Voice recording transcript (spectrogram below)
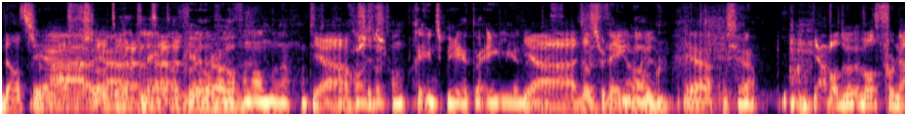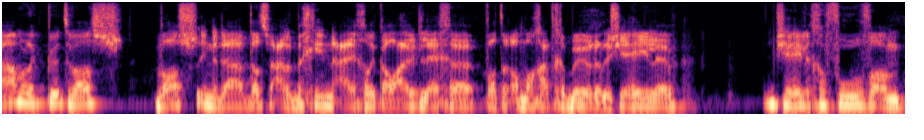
Dat soort Ja, afgesloten ja, Het leek ook heel veel van anderen. Het is Ja, ook gewoon een precies. soort van geïnspireerd door Alien. Ja, dat soort dingen ook, ja. Ja. Dus ja. Ja, wat, wat voornamelijk kut was, was inderdaad dat ze aan het begin eigenlijk al uitleggen wat er allemaal gaat gebeuren. Dus je hele, je hele gevoel van,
